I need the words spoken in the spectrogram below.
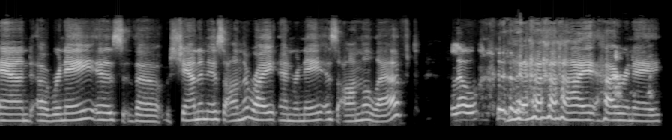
and uh, Renee is the Shannon is on the right, and Renee is on the left. Hello. hi, hi, Renee.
